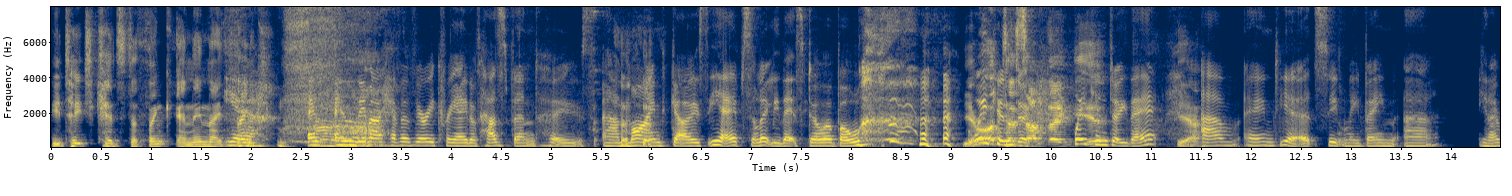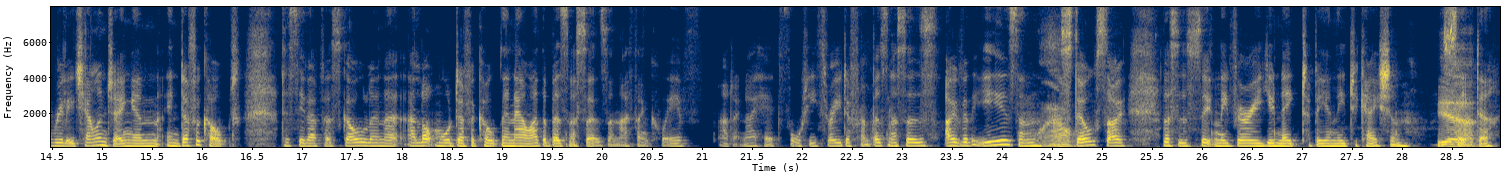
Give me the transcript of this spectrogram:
You teach kids to think and then they Yeah. think. And, and then I have a very creative husband whose uh, mind goes, yeah, absolutely, that's doable. We can do, something, We yeah. can do that. Yeah. Um, and yeah, it's certainly been, uh, you know, really challenging and, and difficult to set up a school and a, a lot more difficult than our other businesses. And I think we've I don't know, had 43 different businesses over the years and Wow. still. So this is certainly very unique to be in the education Yeah. sector.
